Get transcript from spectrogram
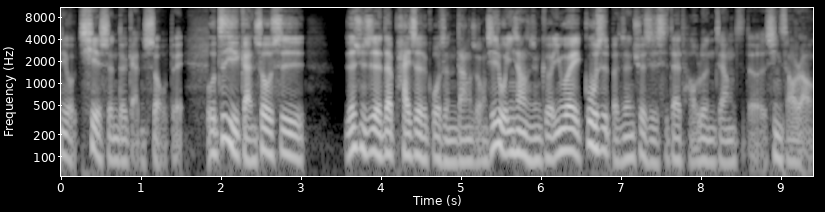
有切身的感受。对我自己感受是，人选之人在拍摄的过程当中，其实我印象很深刻，因为故事本身确实是在讨论这样子的性骚扰、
